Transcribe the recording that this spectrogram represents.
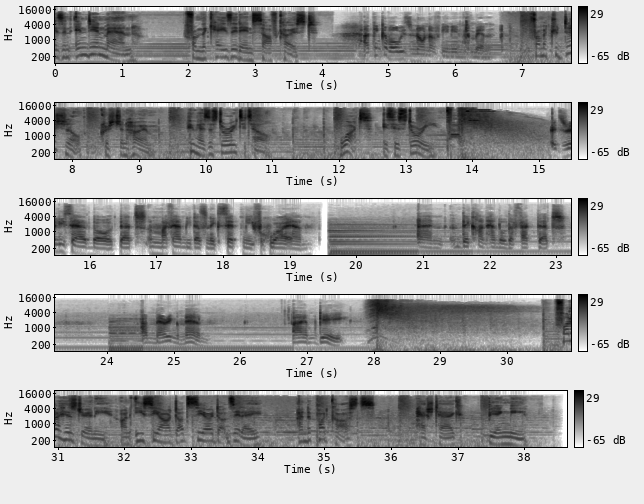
is an Indian man from the KZN South Coast, I think I've always known I've been into men. from a traditional Christian home, who has a story to tell. What is his story? It's really sad though that my family doesn't accept me for who I am. And they can't handle the fact that I'm marrying a man. I am gay. Follow his journey on ecr.co.za under podcasts. Hashtag being me.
